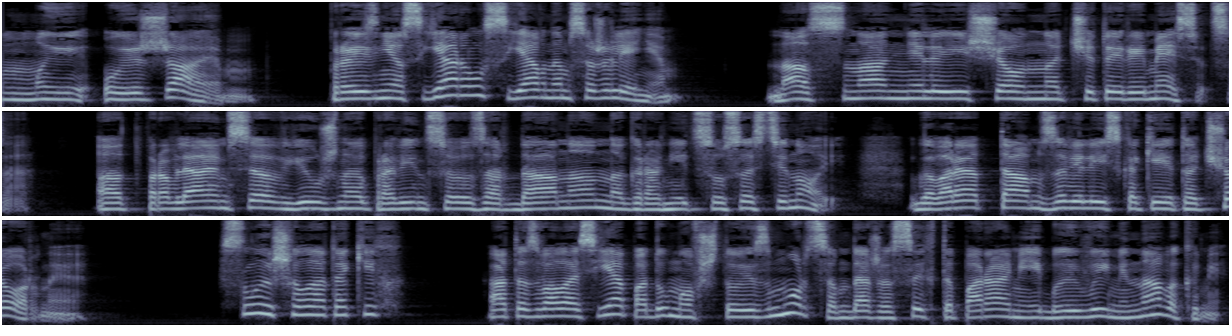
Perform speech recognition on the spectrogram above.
мы уезжаем», — произнес Ярл с явным сожалением. Нас наняли еще на четыре месяца. Отправляемся в южную провинцию Зардана на границу со стеной. Говорят, там завелись какие-то черные». «Слышала о таких?» Отозвалась я, подумав, что изморцам даже с их топорами и боевыми навыками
